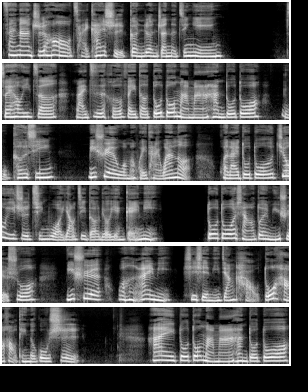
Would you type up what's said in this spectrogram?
在那之后，才开始更认真的经营。最后一则来自合肥的多多妈妈和多多，五颗星。米雪，我们回台湾了。回来多多就一直请我要记得留言给你。多多想要对米雪说：“米雪，我很爱你，谢谢你讲好多好好听的故事。”嗨，多多妈妈和多多，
